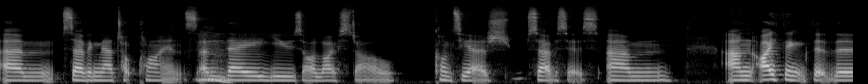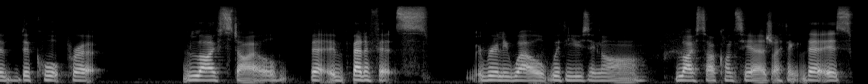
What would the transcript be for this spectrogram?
um, serving their top clients, mm. and they use our lifestyle concierge services. Um, and I think that the the corporate lifestyle be- benefits really well with using our lifestyle concierge. I think that it's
